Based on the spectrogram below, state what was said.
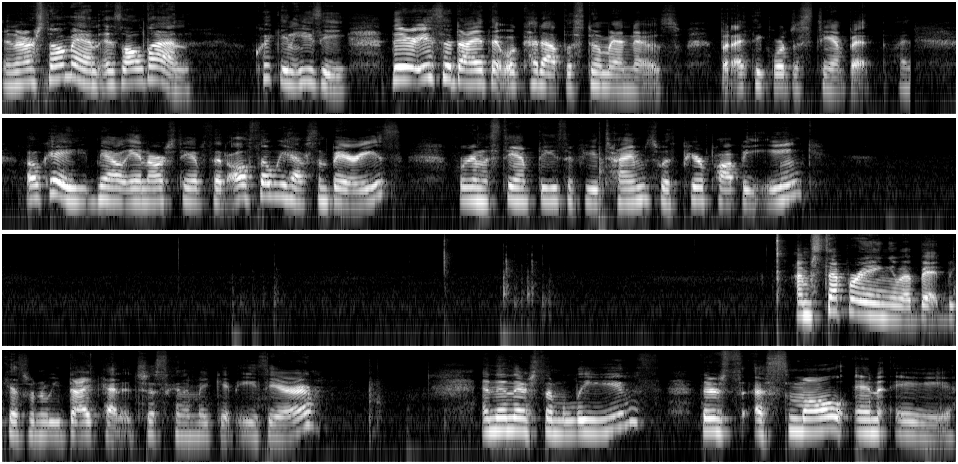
And our snowman is all done. Quick and easy. There is a die that will cut out the snowman nose, but I think we'll just stamp it. Okay, now in our stamp set also we have some berries. We're going to stamp these a few times with Pure Poppy ink. I'm separating them a bit because when we die cut it's just going to make it easier. And then there's some leaves. There's a small and a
